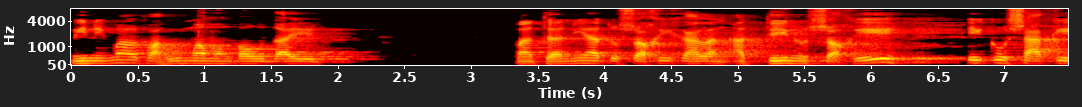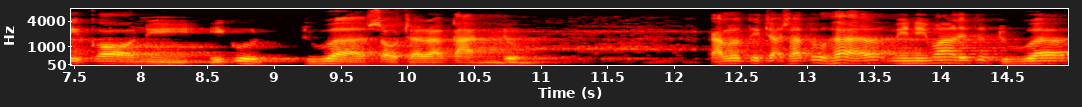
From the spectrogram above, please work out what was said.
Minimal fahuma mongko utahe madaniyatus sahihah lan ad-dinu sahih iku sakikoni iku dua saudara kandung. Kalau tidak satu hal minimal itu dua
